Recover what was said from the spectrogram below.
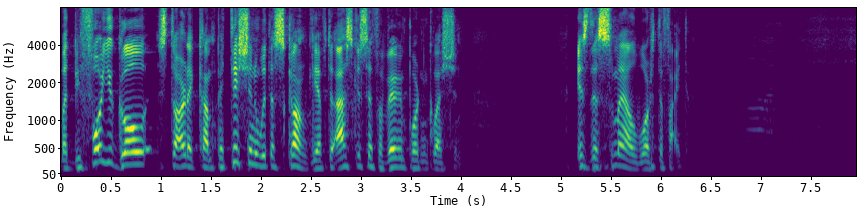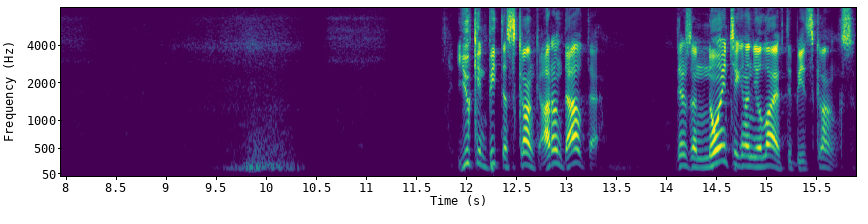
But before you go start a competition with a skunk, you have to ask yourself a very important question. Is the smell worth the fight? You can beat the skunk, I don't doubt that. There's anointing on your life to beat skunks.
